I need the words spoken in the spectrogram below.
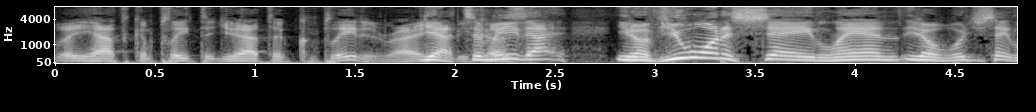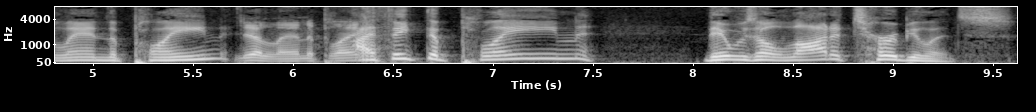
Well, you have to complete it. You have to complete it, right? Yeah, to me that you know, if you want to say land, you know, would you say land the plane? yeah, land the plane. I think the plane, there was a lot of turbulence,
